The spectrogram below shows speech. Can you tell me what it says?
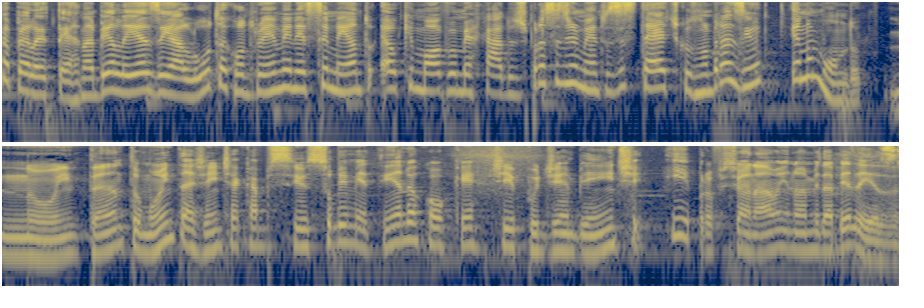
Busca pela eterna beleza e a luta contra o envelhecimento é o que move o mercado de procedimentos estéticos no Brasil e no mundo. No entanto, muita gente acaba se submetendo a qualquer tipo de ambiente e profissional em nome da beleza.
